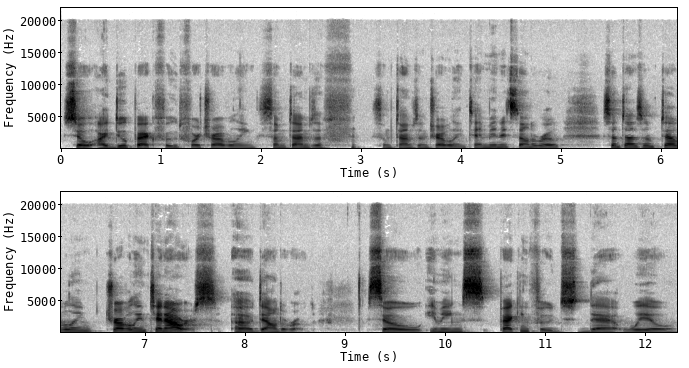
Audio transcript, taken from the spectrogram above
So I do pack food for traveling. Sometimes sometimes I'm traveling 10 minutes down the road. Sometimes I'm traveling traveling 10 hours uh, down the road. So it means packing foods that will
